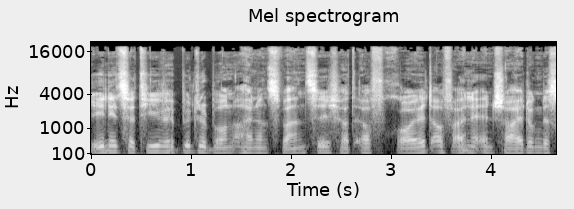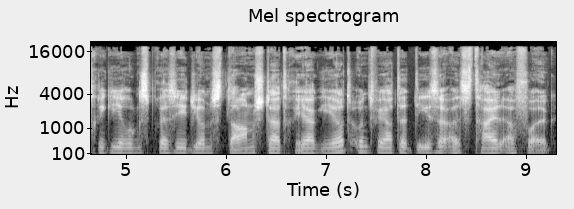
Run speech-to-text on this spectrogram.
Die Initiative Büttelborn 21 hat erfreut auf eine Entscheidung des Regierungspräsidiums Darmstadt reagiert und wertet diese als Teilerfolg.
